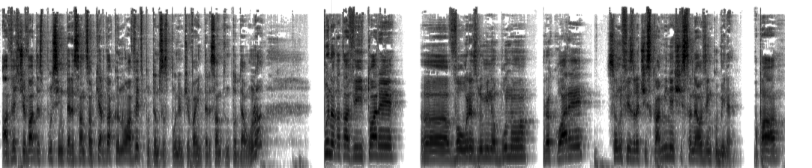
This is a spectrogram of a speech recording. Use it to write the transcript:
aveți ceva de spus interesant sau chiar dacă nu aveți, putem să spunem ceva interesant întotdeauna. Până data viitoare, vă urez lumină bună, răcoare, să nu fiți răciți ca mine și să ne auzim cu bine. Pa, pa!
